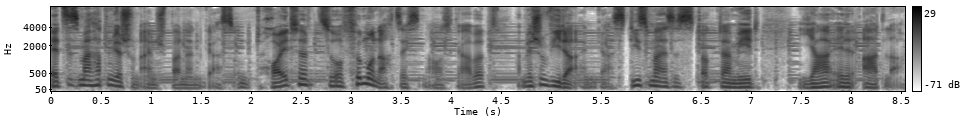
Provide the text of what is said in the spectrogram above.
Letztes Mal hatten wir schon einen spannenden Gast und heute zur 85. Ausgabe haben wir schon wieder einen Gast. Diesmal ist es Dr. Med Jael Adler,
